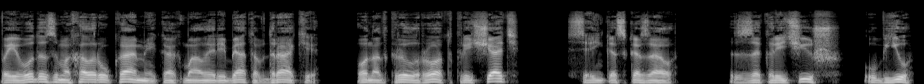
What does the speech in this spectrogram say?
Воевода замахал руками, как малые ребята в драке. Он открыл рот кричать. Сенька сказал «Закричишь, убью».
